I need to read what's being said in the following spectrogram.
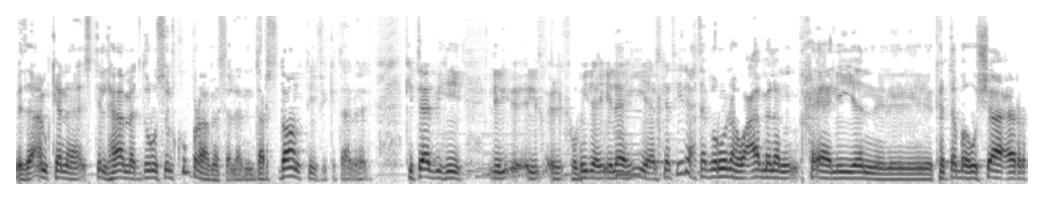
إذا أمكن استلهام الدروس الكبرى مثلا درس دانتي في كتابه كتابه للكوميديا الإلهية الكثير يعتبرونه عملا خياليا كتبه شاعر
